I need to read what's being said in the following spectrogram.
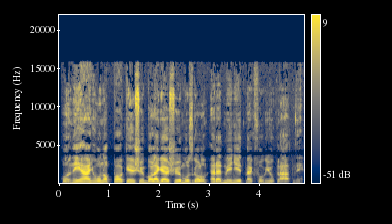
hol néhány hónappal később a legelső mozgalom eredményét meg fogjuk látni.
